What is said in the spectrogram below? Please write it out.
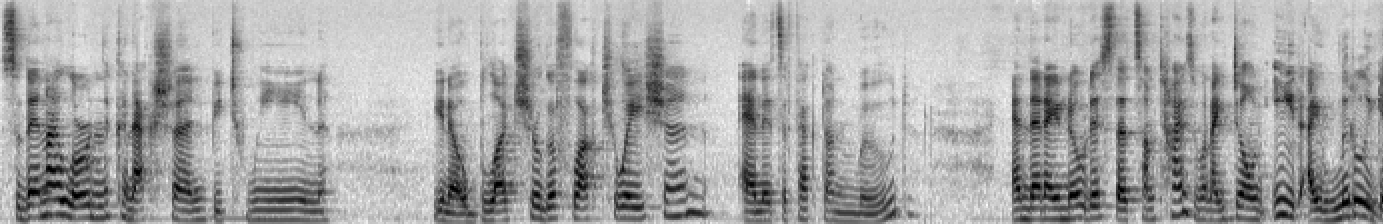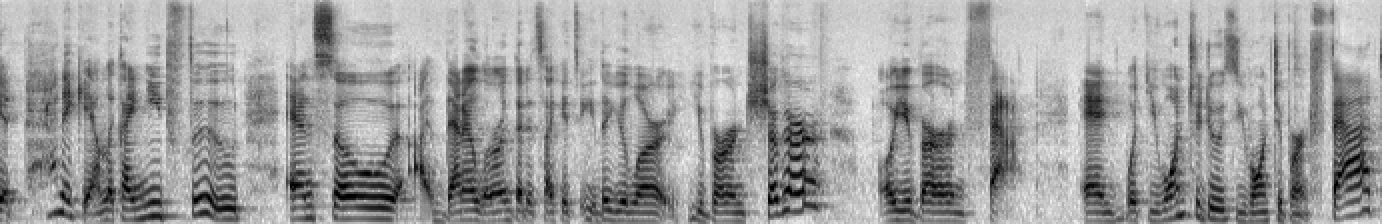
So then I learned the connection between, you know, blood sugar fluctuation and its effect on mood and then I noticed that sometimes when I don't eat, I literally get panicky. I'm like, I need food. And so then I learned that it's like it's either you learn you burn sugar or you burn fat. And what you want to do is you want to burn fat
